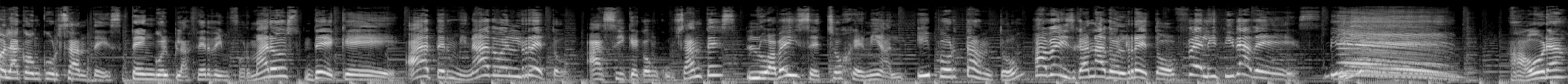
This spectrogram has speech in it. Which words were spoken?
Hola concursantes, tengo el placer de informaros de que ha terminado el reto. Así que concursantes, lo habéis hecho genial y por tanto habéis ganado el reto. ¡Felicidades! ¡Bien! Ahora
